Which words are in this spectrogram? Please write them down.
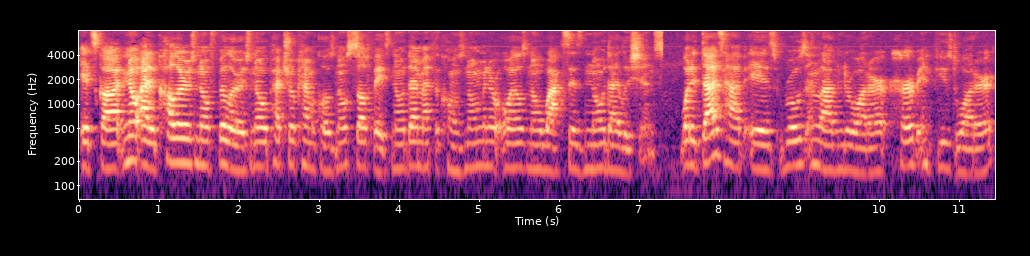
It's got no added colors, no fillers, no petrochemicals, no sulfates, no dimethicones, no mineral oils, no waxes, no dilutions. What it does have is rose and lavender water, herb infused water,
